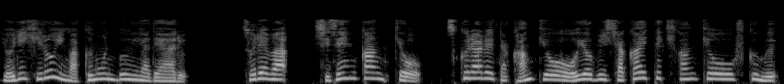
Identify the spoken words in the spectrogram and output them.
より広い学問分野である。それは自然環境、作られた環境及び社会的環境を含む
